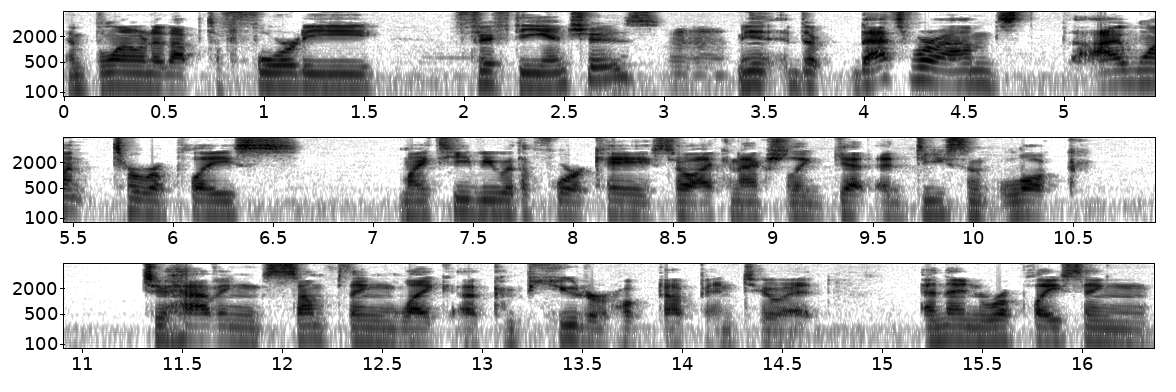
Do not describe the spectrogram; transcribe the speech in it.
and blowing it up to 40, 50 inches. hmm I mean, the, that's where I'm I want to replace my TV with a 4K so I can actually get a decent look to having something like a computer hooked up into it, and then replacing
